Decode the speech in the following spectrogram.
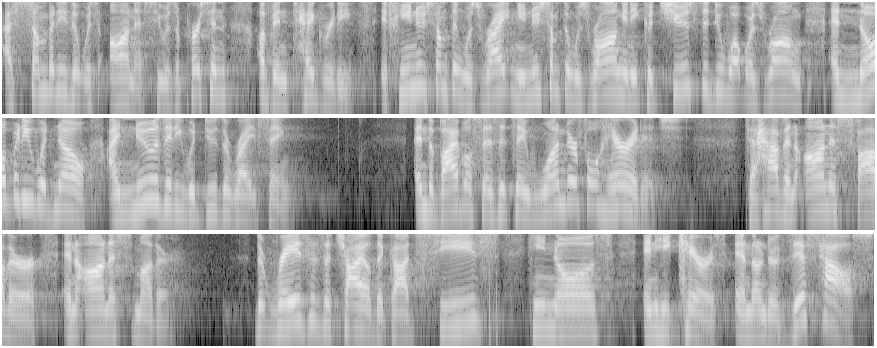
as somebody that was honest. He was a person of integrity. If he knew something was right and he knew something was wrong and he could choose to do what was wrong and nobody would know, I knew that he would do the right thing. And the Bible says it's a wonderful heritage to have an honest father, an honest mother that raises a child that God sees, he knows, and he cares. And under this house,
